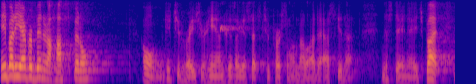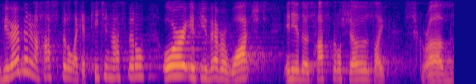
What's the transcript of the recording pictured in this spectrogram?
Anybody ever been in a hospital? I won't get you to raise your hand because I guess that's too personal. I'm not allowed to ask you that in this day and age. But if you've ever been in a hospital, like a teaching hospital, or if you've ever watched any of those hospital shows like Scrubs?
